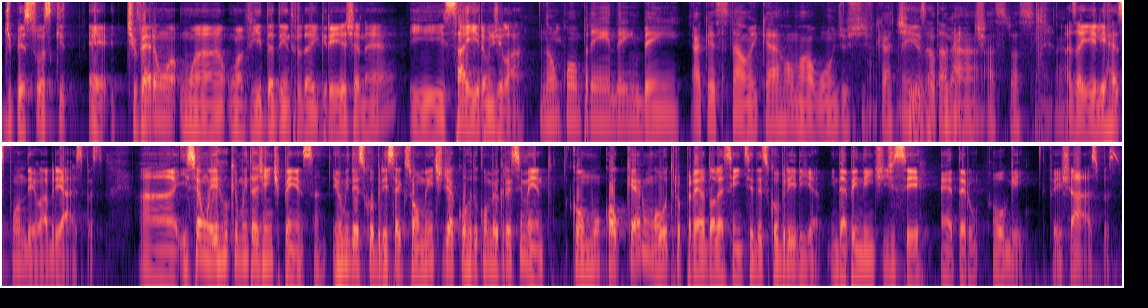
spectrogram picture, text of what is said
de pessoas que é, tiveram uma, uma vida dentro da igreja, né? E saíram de lá. Não compreendem bem a questão e quer arrumar alguma justificativa para a situação. Né? Mas aí ele respondeu, abre aspas. Ah, isso é um erro que muita gente pensa. Eu me descobri sexualmente de acordo com o meu crescimento, como qualquer um outro pré-adolescente se descobriria, independente de ser hétero ou gay. Fecha aspas.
